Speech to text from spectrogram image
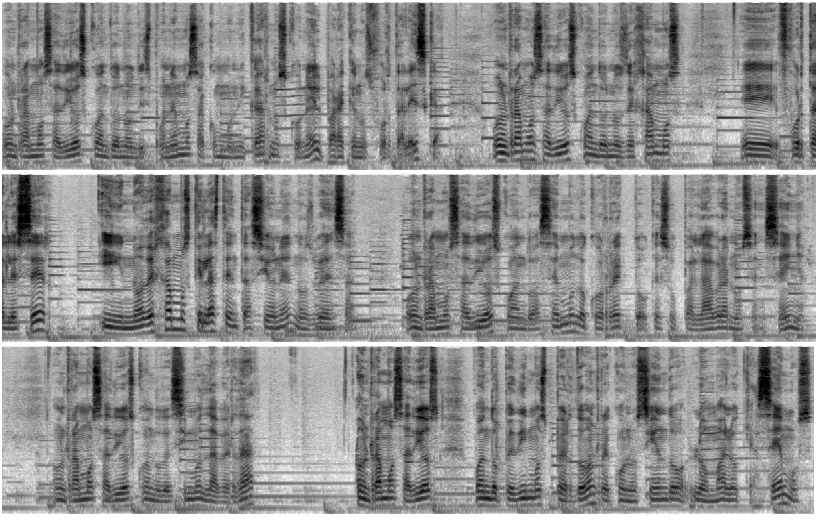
Honramos a Dios cuando nos disponemos a comunicarnos con Él para que nos fortalezca. Honramos a Dios cuando nos dejamos eh, fortalecer y no dejamos que las tentaciones nos venzan. Honramos a Dios cuando hacemos lo correcto que su palabra nos enseña. Honramos a Dios cuando decimos la verdad. Honramos a Dios cuando pedimos perdón reconociendo lo malo que hacemos.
